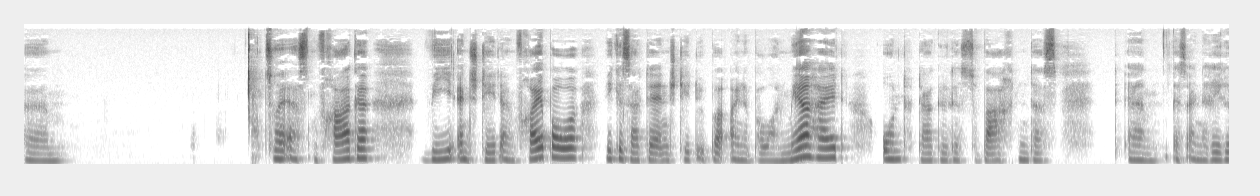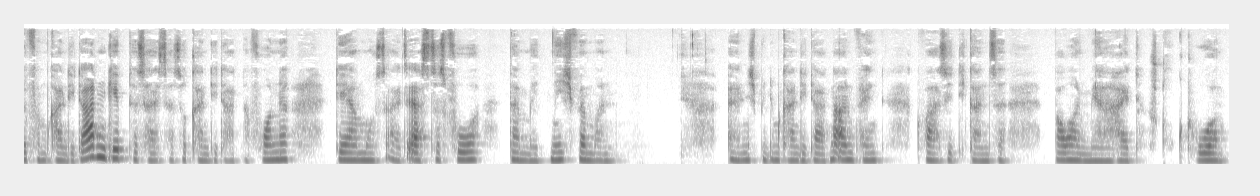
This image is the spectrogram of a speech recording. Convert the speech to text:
ähm, zur ersten Frage. Wie entsteht ein Freibauer? Wie gesagt, er entsteht über eine Bauernmehrheit und da gilt es zu beachten, dass ähm, es eine Regel vom Kandidaten gibt. Das heißt also, Kandidat nach vorne, der muss als erstes vor, damit nicht, wenn man äh, nicht mit dem Kandidaten anfängt, quasi die ganze Bauernmehrheit Struktur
